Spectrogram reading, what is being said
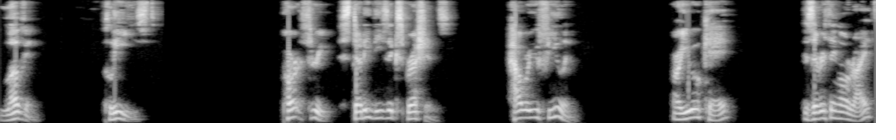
Loving. Pleased. Part 3. Study these expressions. How are you feeling? Are you okay? Is everything alright?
